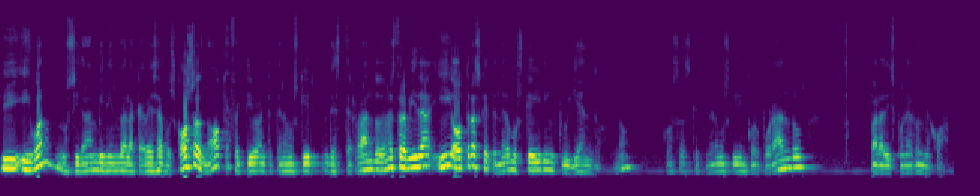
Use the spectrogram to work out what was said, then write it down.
Y, y, bueno, nos irán viniendo a la cabeza pues cosas, ¿no? Que efectivamente tenemos que ir desterrando de nuestra vida y otras que tendremos que ir incluyendo, ¿no? Cosas que tendremos que ir incorporando para disponernos mejor.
